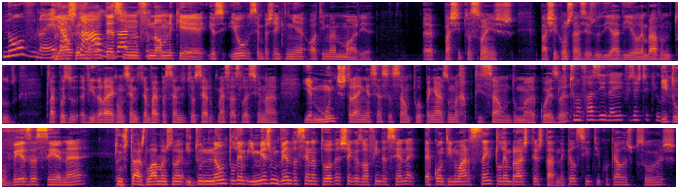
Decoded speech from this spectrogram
novo, não é? E há- e acontece um fenómeno que é: eu, eu sempre achei que tinha ótima memória eh, para as situações, para as circunstâncias do dia a dia, lembrava-me de tudo. Claro que depois a vida vai acontecendo, o tempo vai passando e o teu cérebro começa a selecionar. E é muito estranha a sensação de tu apanhares uma repetição de uma coisa Tu não fazes ideia que fizeste aquilo. e tu vês a cena Tu estás lá, mas não é. e tu não te lembras. E mesmo vendo a cena toda, chegas ao fim da cena a continuar sem te lembrares de ter estado naquele sítio com aquelas pessoas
